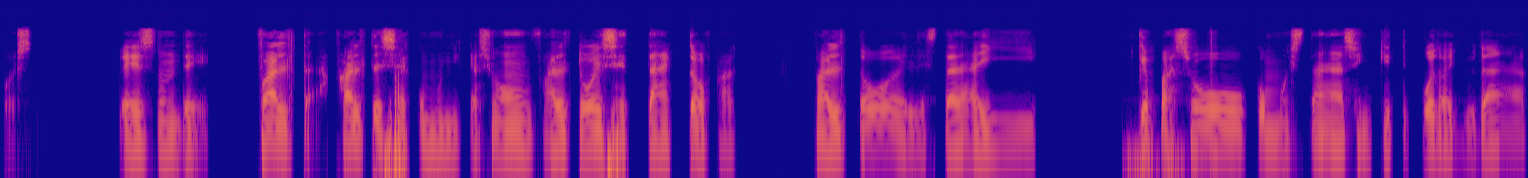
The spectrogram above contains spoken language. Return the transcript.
pues es donde falta, falta esa comunicación, faltó ese tacto, faltó el estar ahí, qué pasó, cómo estás, en qué te puedo ayudar,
